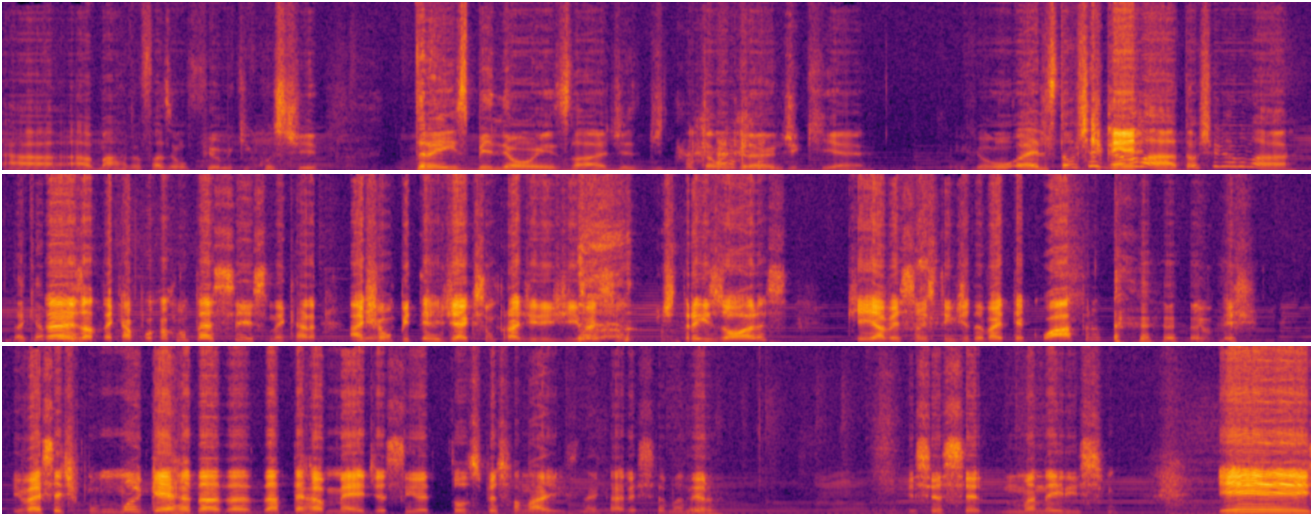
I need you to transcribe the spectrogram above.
a, a Marvel fazer um filme que custe 3 bilhões lá, de, de tão grande que é. Eles estão chegando tem- lá, estão chegando lá. Daqui a É, pouco. exato, daqui a pouco acontece isso, né, cara? Aí É. chama o Peter Jackson pra dirigir, vai ser um de 3 horas, que a versão estendida vai ter 4. e, vai ser tipo uma guerra da, da, da Terra-média, assim, é todos os personagens, né, cara? Isso é maneiro. Isso ia ser maneiríssimo. E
